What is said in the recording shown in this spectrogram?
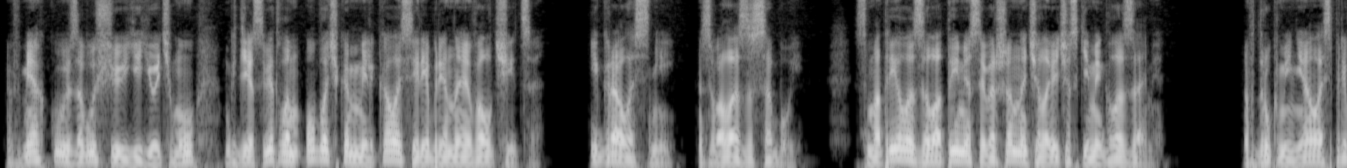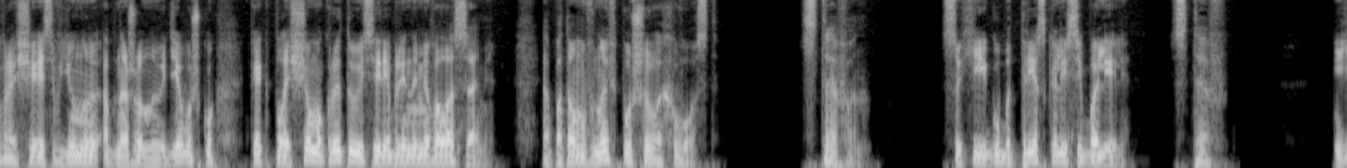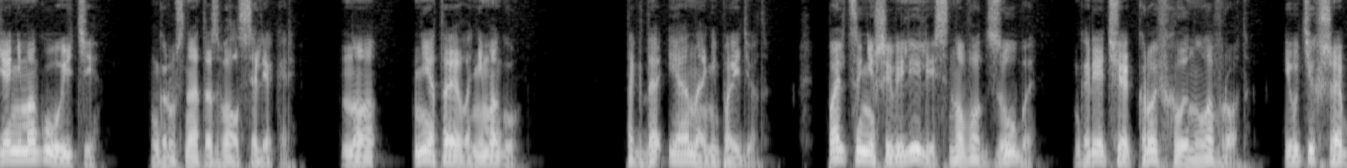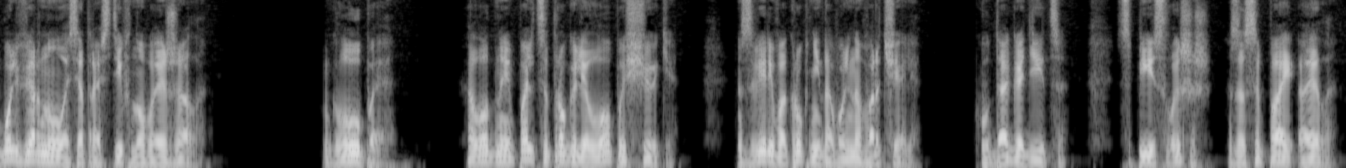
В мягкую, зовущую ее тьму, где светлым облачком мелькала серебряная волчица. Играла с ней, звала за собой. Смотрела золотыми, совершенно человеческими глазами. Вдруг менялась, превращаясь в юную обнаженную девушку, как плащом укрытую серебряными волосами. А потом вновь пушила хвост. «Стефан». Сухие губы трескались и болели. «Стеф...» «Я не могу уйти», — грустно отозвался лекарь. «Но... Нет, Айла, не могу». Тогда и она не пойдет. Пальцы не шевелились, но вот зубы... Горячая кровь хлынула в рот и утихшая боль вернулась, отрастив новое жало. Глупая. Холодные пальцы трогали лоб и щеки. Звери вокруг недовольно ворчали. Куда годится? Спи, слышишь? Засыпай, Айла.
